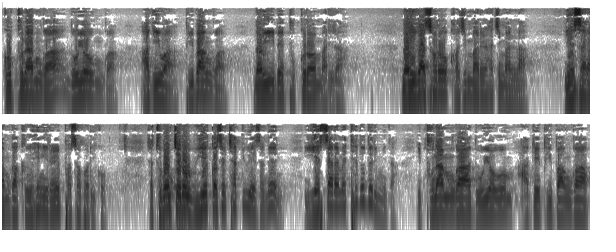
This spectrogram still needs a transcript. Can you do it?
곧 분함과 노여움과 악의와 비방과 너희 입에 부끄러운 말이라. 너희가 서로 거짓말을 하지 말라. 옛사람과 그 행위를 벗어버리고. 자, 두 번째로 위의 것을 찾기 위해서는 옛사람의 태도들입니다. 이 분함과 노여움, 악의 비방과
